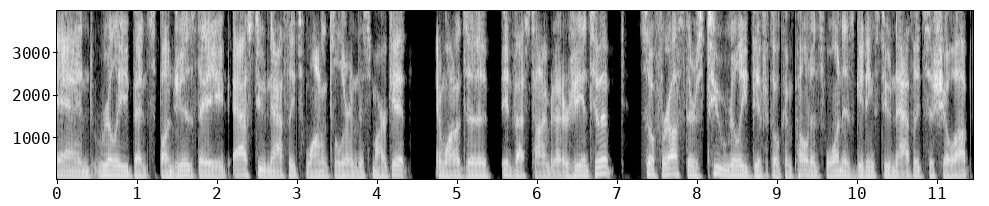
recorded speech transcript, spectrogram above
and really been sponges. They, as student athletes, wanted to learn this market and wanted to invest time and energy into it. So for us, there's two really difficult components. One is getting student athletes to show up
